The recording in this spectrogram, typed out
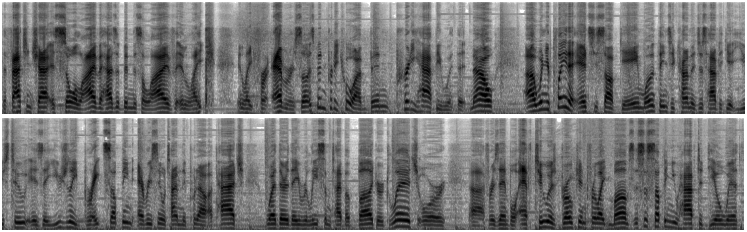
The faction chat is so alive. It hasn't been this alive in like in like forever. So it's been pretty cool. I've been pretty happy with it. Now uh, when you're playing an NCSoft game, one of the things you kind of just have to get used to is they usually break something every single time they put out a patch, whether they release some type of bug or glitch, or uh, for example, F2 is broken for like months. This is something you have to deal with.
